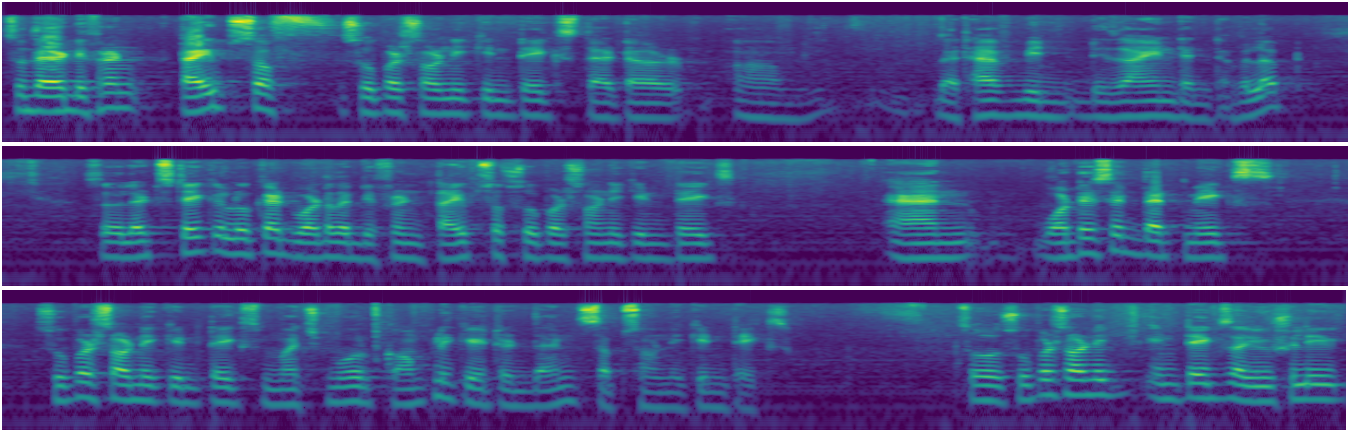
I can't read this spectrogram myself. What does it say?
So, there are different types of supersonic intakes that are um, that have been designed and developed. So, let us take a look at what are the different types of supersonic intakes and what is it that makes supersonic intakes much more complicated than subsonic intakes. So, supersonic intakes are usually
